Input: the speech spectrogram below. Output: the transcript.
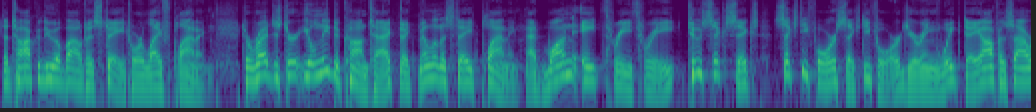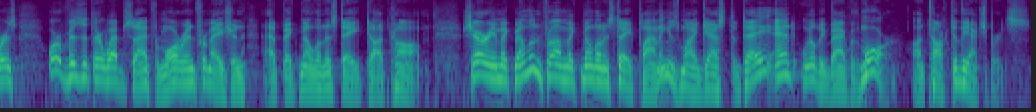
to talk with you about estate or life planning. To register, you'll need to contact MacMillan Estate Planning at 1-833-266-6464 during weekday office hours or visit their website for more information information at MacMillanestate.com. Sheri MacMillan from MacMillan Estate Planning is my guest today, and we'll be back with more on Talk to the Experts.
